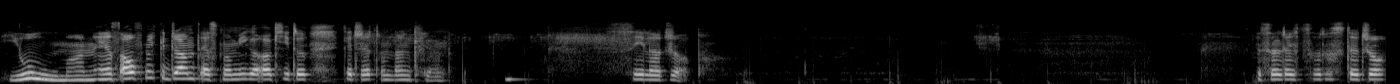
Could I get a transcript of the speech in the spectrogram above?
Jo, Mann. Er ist auf mich gedumpt. Erstmal mega Rakete, Gadget und dann killen. Sailor Job. Ist halt echt so, das ist der Job.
